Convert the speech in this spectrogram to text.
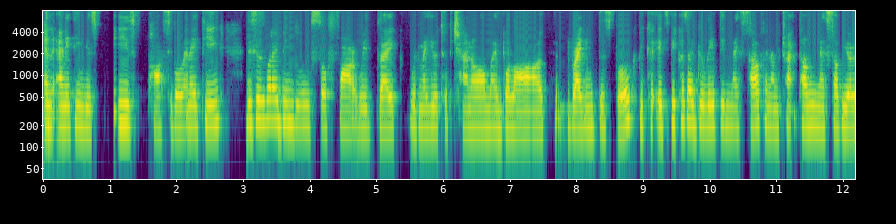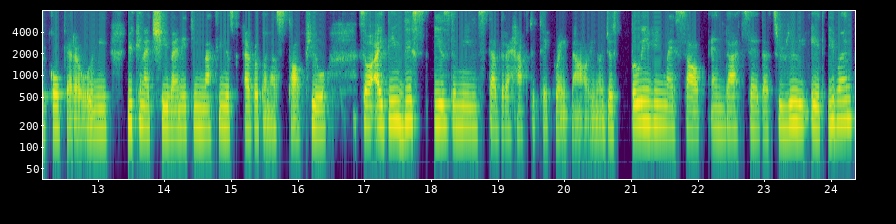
and anything is is possible. And I think this is what I've been doing so far with like with my YouTube channel, my blog, writing this book because it's because I believed in myself and I'm trying telling myself you're a go-getter me, you can achieve anything, nothing is ever gonna stop you. So I think this is the main step that I have to take right now, you know, just believing myself and that's it. That's really it. Even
